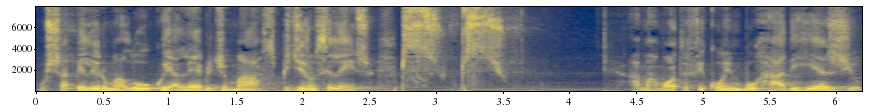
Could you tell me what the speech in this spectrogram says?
O chapeleiro maluco e a lebre de março pediram silêncio. A marmota ficou emburrada e reagiu.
